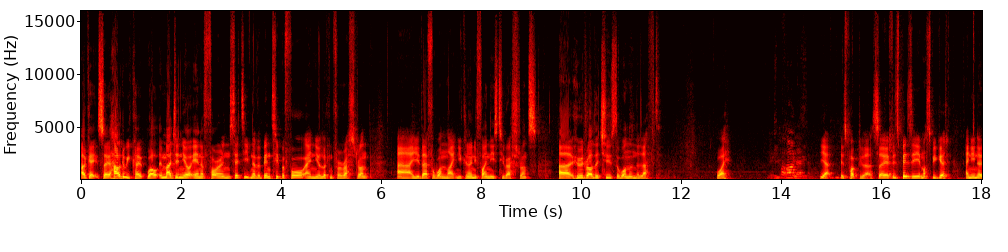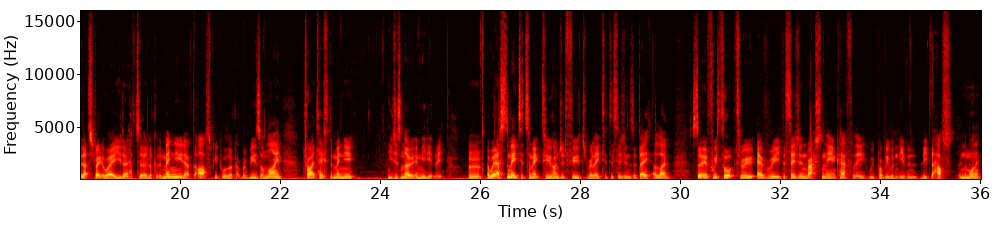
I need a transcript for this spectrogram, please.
okay, so how do we cope? Well, imagine you're in a foreign city you've never been to before and you're looking for a restaurant. Uh, you're there for one night and you can only find these two restaurants. Uh, who would rather choose the one on the left? Why? Yeah, it's popular. So if it's busy, it must be good. And you know that straight away. You don't have to look at the menu, you don't have to ask people, look up reviews online, try to taste the menu. You just know immediately. Mm, we're estimated to make 200 food related decisions a day alone. So if we thought through every decision rationally and carefully, we probably wouldn't even leave the house in the morning.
